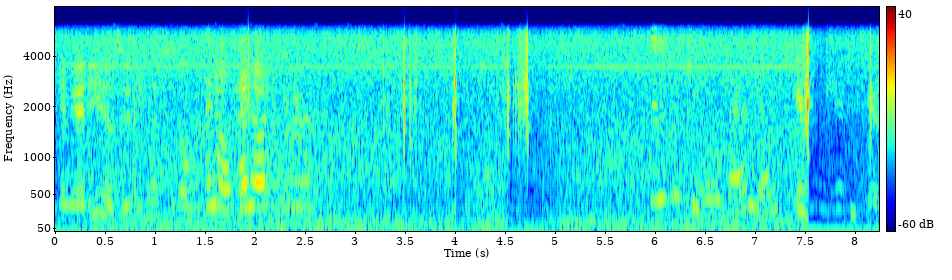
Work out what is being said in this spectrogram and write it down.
Again, the idea is that even if you don't I know, I know. or whatever, Isn't it cute little patio? It really is cute.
